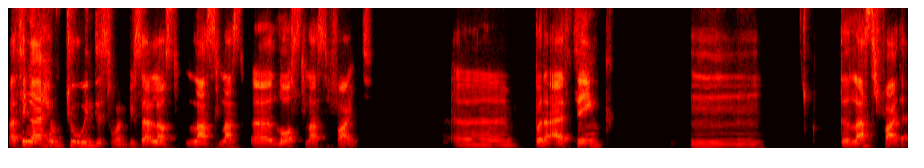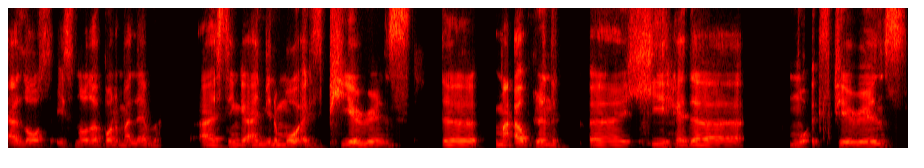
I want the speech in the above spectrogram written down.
I think I have to win this one because I lost last last uh, lost last fight. Uh, but I think um, the last fight I lost is not about my level. I think I need more experience. The my opponent, uh, he had uh, more experience.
